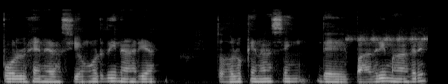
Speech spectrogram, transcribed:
por generación ordinaria, todos los que nacen de padre y madre,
